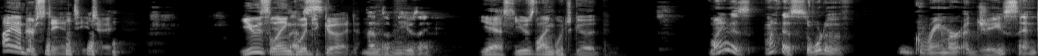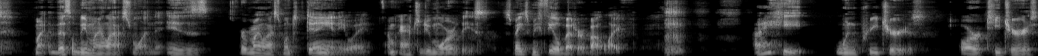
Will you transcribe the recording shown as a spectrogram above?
I understand, TJ. Use Yeah, language that's- good. That's amusing. yes, use language good. Mine is mine is sort of grammar adjacent. My this will be my last one is or my last one today anyway. I'm gonna have to do more of these. This makes me feel better about life. I hate when preachers or teachers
